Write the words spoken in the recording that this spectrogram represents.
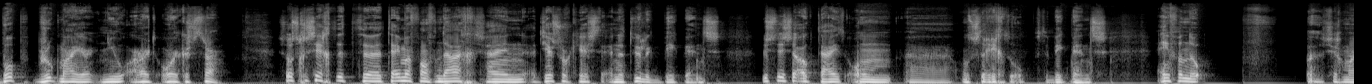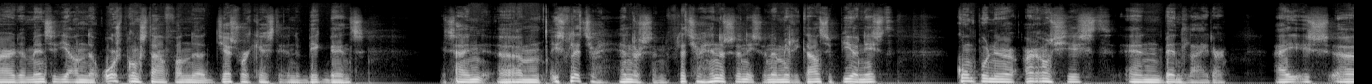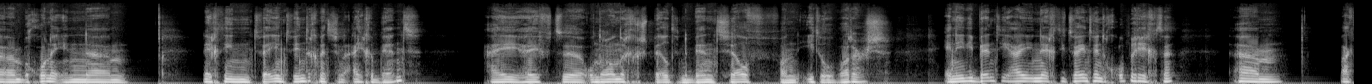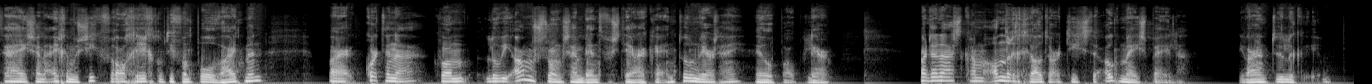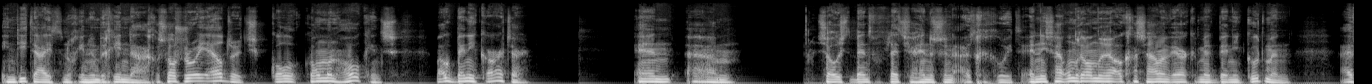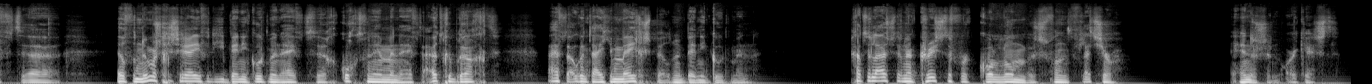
Bob Brookmeyer New Art Orchestra. Zoals gezegd, het uh, thema van vandaag zijn jazzorkesten en natuurlijk big bands. Dus het is ook tijd om uh, ons te richten op de big bands. Een van de, uh, zeg maar, de mensen die aan de oorsprong staan van de jazzorkesten en de big bands... Zijn, um, is Fletcher Henderson. Fletcher Henderson is een Amerikaanse pianist, componeur, arrangist en bandleider. Hij is begonnen in um, 1922 met zijn eigen band. Hij heeft uh, onder andere gespeeld in de band zelf van Ethel Waters. En in die band die hij in 1922 oprichtte... Um, maakte hij zijn eigen muziek, vooral gericht op die van Paul Whiteman. Maar kort daarna kwam Louis Armstrong zijn band versterken... en toen werd hij heel populair. Maar daarnaast kwamen andere grote artiesten ook meespelen. Die waren natuurlijk in die tijd nog in hun begindagen... zoals Roy Eldridge, Col Coleman Hawkins maar ook Benny Carter. En um, zo is de band van Fletcher Henderson uitgegroeid. En is hij onder andere ook gaan samenwerken met Benny Goodman. Hij heeft uh, heel veel nummers geschreven die Benny Goodman heeft uh, gekocht van hem en heeft uitgebracht. hij heeft ook een tijdje meegespeeld met Benny Goodman. Gaat u luisteren naar Christopher Columbus van het Fletcher Henderson Orkest.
